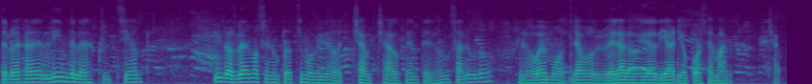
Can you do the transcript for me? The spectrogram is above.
Te lo dejaré el link de la descripción. Y los vemos en un próximo video. Chao, chao, gente. Un saludo. Los vemos. Ya volverá los videos diarios por semana. Chao.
